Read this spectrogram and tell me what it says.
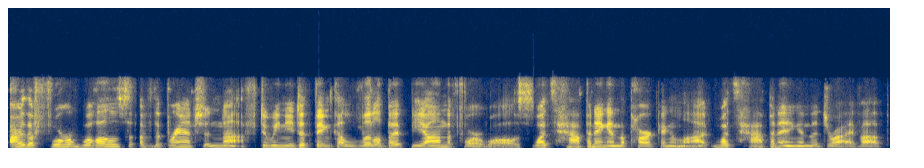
are the four walls of the branch enough? Do we need to think a little bit beyond the four walls? What's happening in the parking lot? What's happening in the drive up?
